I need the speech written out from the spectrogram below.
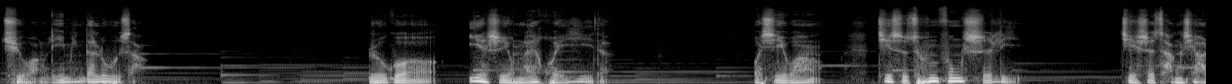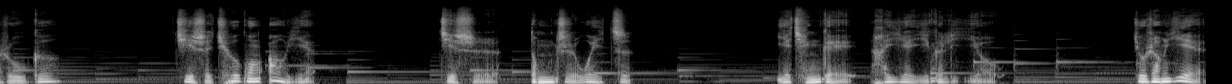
去往黎明的路上。如果夜是用来回忆的，我希望。即使春风十里，即使长夏如歌，即使秋光傲艳，即使冬至未至，也请给黑夜一个理由，就让夜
